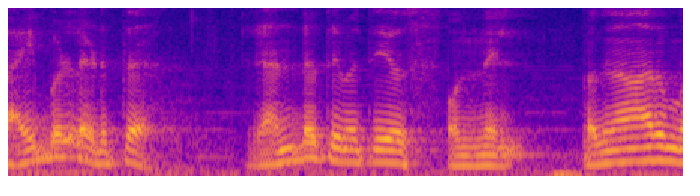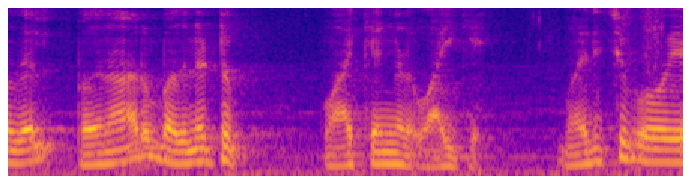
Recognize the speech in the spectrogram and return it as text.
ബൈബിളിലെടുത്ത് രണ്ട് തിമത്തിയോസ് ഒന്നിൽ പതിനാറ് മുതൽ പതിനാറും പതിനെട്ടും വാക്യങ്ങൾ വായിക്കേ. മരിച്ചുപോയ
